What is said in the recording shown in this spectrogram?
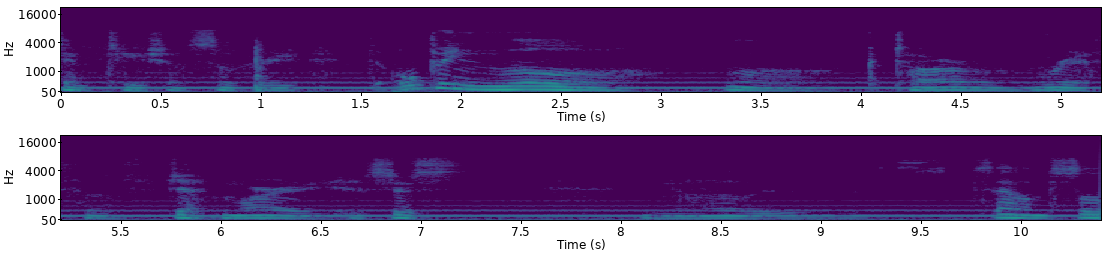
Temptation so great, the opening little, little guitar riff of Jeff Murray is just, you know, it sounds so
